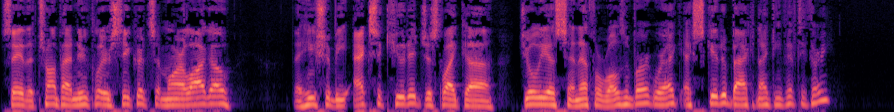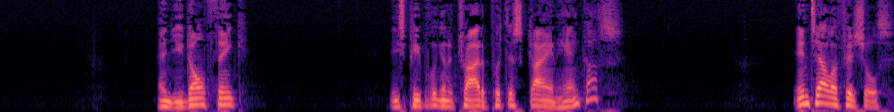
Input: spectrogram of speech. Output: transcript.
say that Trump had nuclear secrets at Mar-a-Lago, that he should be executed just like uh, Julius and Ethel Rosenberg were executed back in 1953? And you don't think these people are going to try to put this guy in handcuffs? Intel officials,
